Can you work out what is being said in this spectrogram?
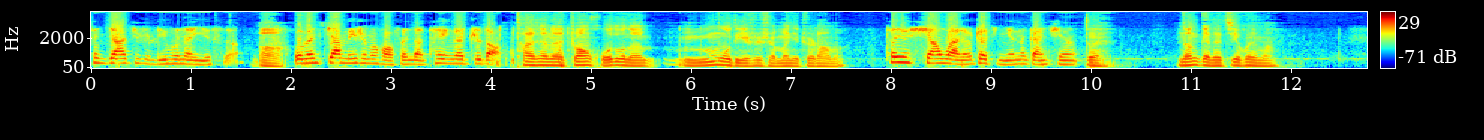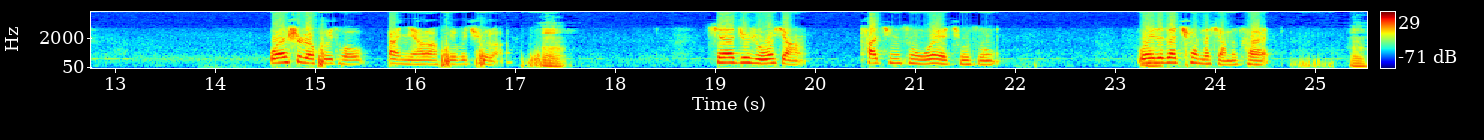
分家就是离婚的意思啊！我们家没什么好分的，他应该知道。他现在装糊涂的目的是什么？你知道吗？他就想挽留这几年的感情。对，能给他机会吗？我也试着回头，半年了，回不去了。嗯。现在就是我想，他轻松，我也轻松。我一直在劝他想得开。嗯，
